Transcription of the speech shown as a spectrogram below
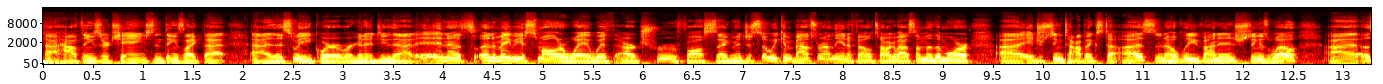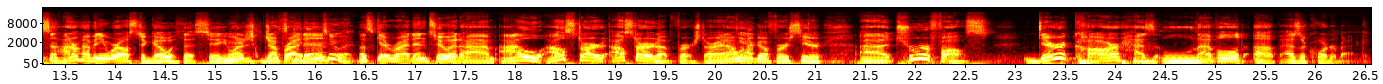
how things are changed and things like that. this week we're we're gonna do that in a, in a maybe a smaller way with our true or false segment, just so we can bounce around the NFL, talk about some of the more uh, interesting topics to us, and hopefully you find it interesting as well. Uh, listen, I don't have anywhere else to go with this. So you want to just jump Let's right in? Into it. Let's get right into it. Um, I'll I'll start I'll start it up first. All right, I want to Yeah. go first here. Uh, true or false? Derek Carr has leveled up as a quarterback.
